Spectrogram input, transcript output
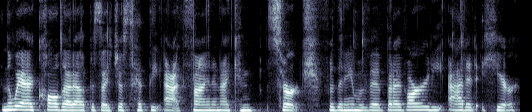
And the way I call that up is I just hit the at sign and I can search for the name of it, but I've already added it here.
